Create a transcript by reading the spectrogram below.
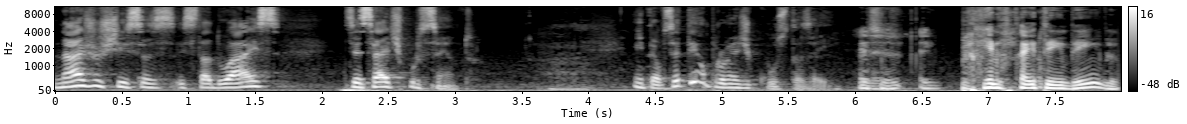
Nas justiças estaduais, 17%. Então, você tem um problema de custas aí. Esse, pra quem não tá entendendo,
